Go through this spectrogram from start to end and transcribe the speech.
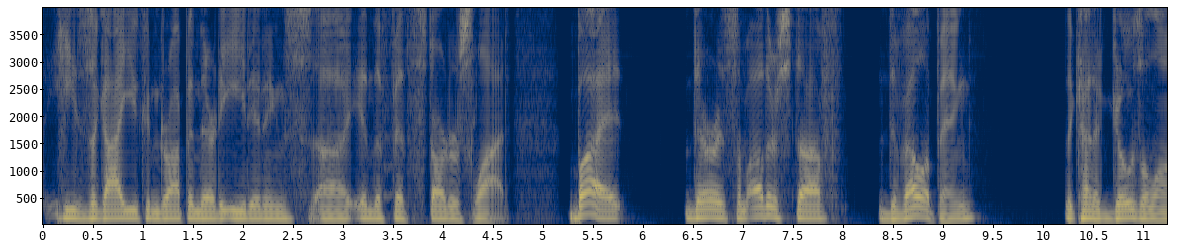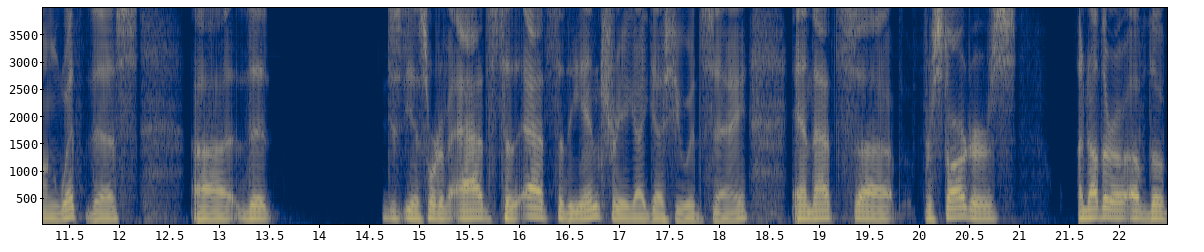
He's a guy you can drop in there to eat innings uh, in the fifth starter slot. But there is some other stuff developing that kind of goes along with this uh, that just you know sort of adds to adds to the intrigue, I guess you would say, and that's uh, for starters. Another of the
